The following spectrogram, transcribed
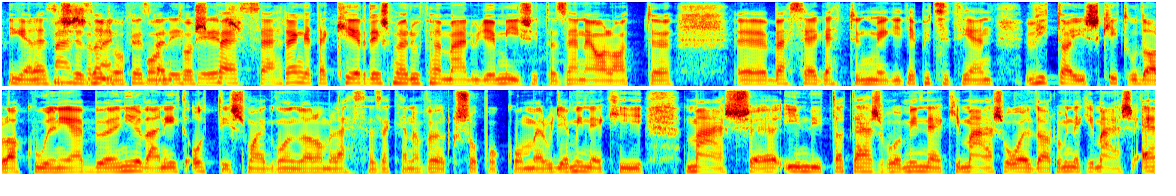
Igen, ez Más is ez nagyon fontos. Persze, rengeteg kérdés merül fel már, ugye mi is itt a zene alatt beszélgettünk, még így egy picit ilyen vita is ki tud alakulni ebből. Nyilván itt ott is majd gondolom lesz ezeken a workshopokon, mert ugye mindenki más indítatásból, mindenki más oldalról, mindenki más ember,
